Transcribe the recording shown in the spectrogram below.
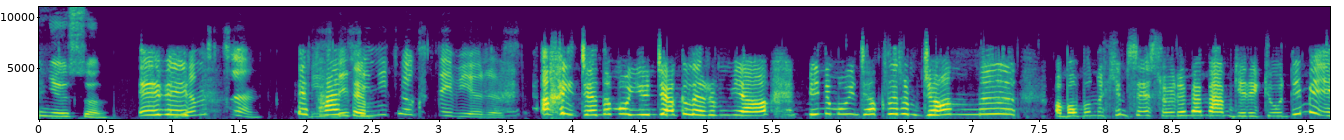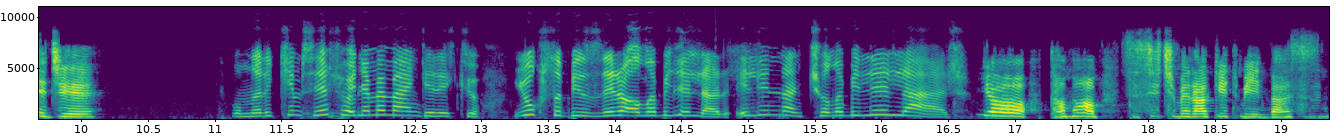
oynuyorsun. Evet, Biliyor musun? Biz de efendim. seni çok seviyoruz. Ay canım oyuncaklarım ya. Benim oyuncaklarım canlı. Ama bunu kimseye söylememem gerekiyor değil mi Ece? Bunları kimseye söylememen gerekiyor. Yoksa bizleri alabilirler. Elinden çalabilirler. Ya tamam siz hiç merak etmeyin. Ben sizin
